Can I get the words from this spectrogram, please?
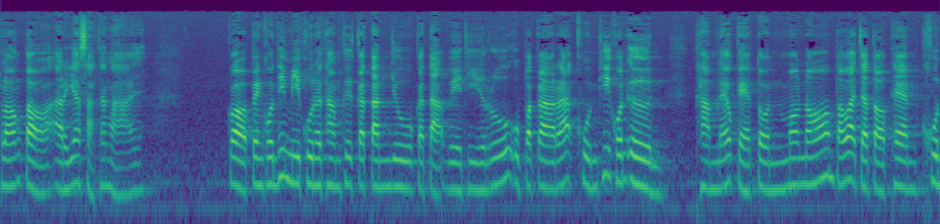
คล้องต่ออริยสัจทั้งหลาย ก็เป็นคนที่มีคุณธรรมคือกตัญญูกะตะเวทีรู้อุปการะคุณที่คนอื่น ทำแล้วแก่ตนมน้อมแปลว่าจะตอบแทนคุณ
